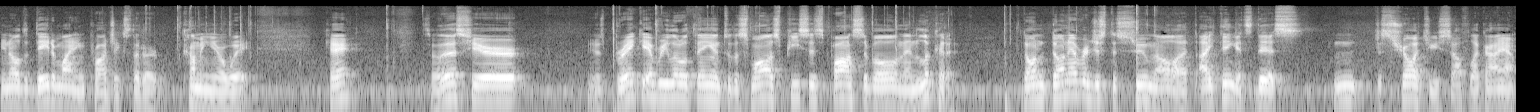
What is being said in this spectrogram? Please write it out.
you know the data mining projects that are coming your way. Okay? So this here, you just break every little thing into the smallest pieces possible and then look at it. Don't, don't ever just assume, oh, I, I think it's this. Mm, just show it to yourself like I am.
